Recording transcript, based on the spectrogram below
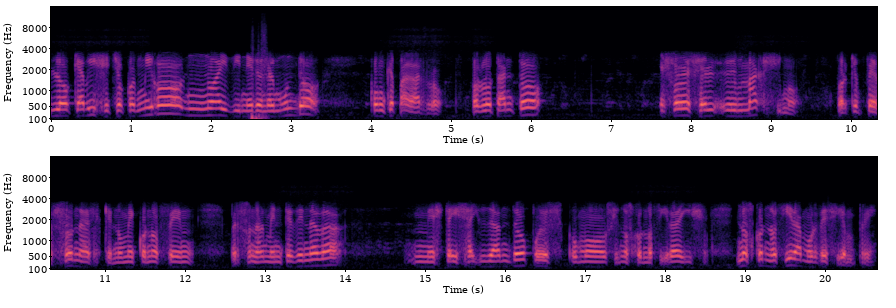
Lo que habéis hecho conmigo, no hay dinero en el mundo con que pagarlo. Por lo tanto, eso es el, el máximo, porque personas que no me conocen personalmente de nada, me estáis ayudando pues como si nos conocierais, nos conociéramos de siempre.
